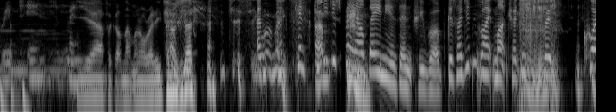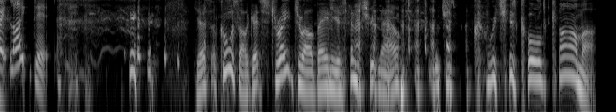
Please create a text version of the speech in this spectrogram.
Ripped his mess. Yeah, I've forgotten that one already. Too. Oh, just, just see Um, what I mean. Can, can Um, you just play Albania's entry, Rob? Because I didn't write much. I just wrote, quite liked it. Yes, of course. I'll get straight to Albania's entry now, which is which is called Karma.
